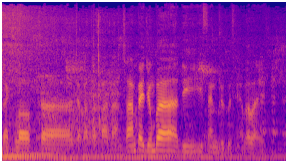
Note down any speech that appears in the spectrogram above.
Seklok uh, Jakarta Selatan. Sampai jumpa di event berikutnya, bye bye.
